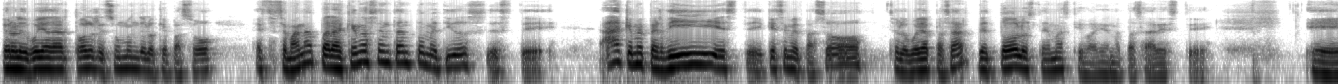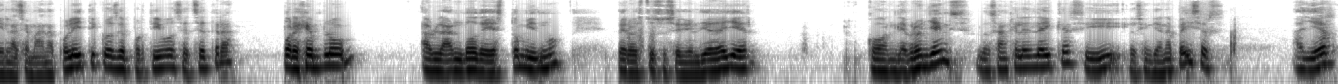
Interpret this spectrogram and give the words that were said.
pero les voy a dar todo el resumen de lo que pasó esta semana para que no estén tanto metidos, este, ah, que me perdí, este, qué se me pasó, se lo voy a pasar de todos los temas que vayan a pasar este, en la semana, políticos, deportivos, etcétera. Por ejemplo, hablando de esto mismo, pero esto sucedió el día de ayer con LeBron James, Los Ángeles Lakers y los Indiana Pacers. Ayer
